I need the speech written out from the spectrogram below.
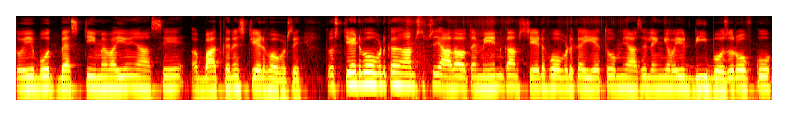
तो ये बहुत बेस्ट टीम है भाई यहाँ से। अब बात करें स्टेट फॉरवर्ड से। तो स्टेट फॉरवर्ड का काम सबसे ज़्यादा होता है। मेन काम स्टेट फॉरवर्ड का ही है। तो हम यहाँ से लेंगे भाई डी बोजरोफ को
